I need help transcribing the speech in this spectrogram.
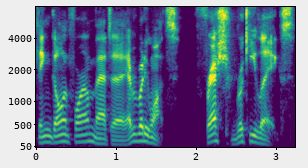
thing going for him that uh, everybody wants: fresh rookie legs.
